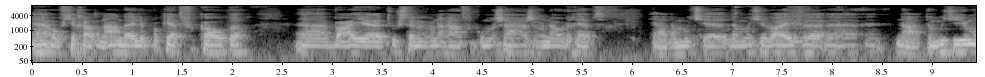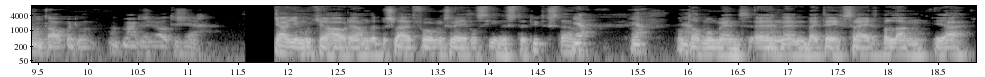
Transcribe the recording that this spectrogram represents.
Hè, of je gaat een aandelenpakket verkopen. Eh, waar je toestemming van de Raad van Commissarissen voor nodig hebt. Ja, dan moet je, dan moet je wel even. eh, eh, nou, dan moet je je mond open doen. Om het maar dus zo te zeggen. Ja, je moet je houden aan de besluitvormingsregels die in de statuten staan. Ja, ja. op ja. dat moment. En, en bij tegenstrijdig belang, ja,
